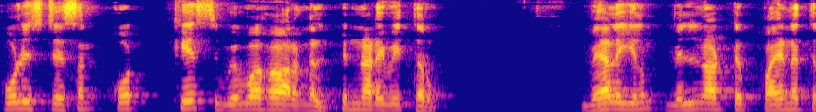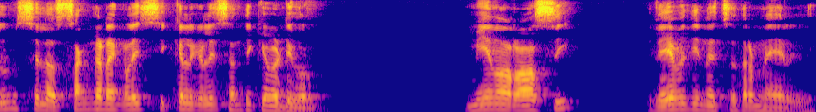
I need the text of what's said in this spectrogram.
போலீஸ் ஸ்டேஷன் கோர்ட் கேஸ் விவகாரங்கள் பின்னடைவை தரும். வேலையிலும் வெளிநாட்டு பயணத்திலும் சில சங்கடங்களை சிக்கல்களை சந்திக்க வேண்டி வரும். மீன ராசி ரேவதி நட்சத்திரம் நேயர்களே.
